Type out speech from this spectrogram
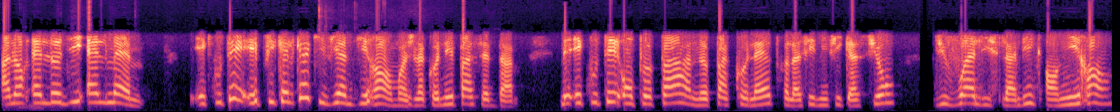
Alors elle le dit elle-même. Écoutez, et puis quelqu'un qui vient d'Iran, moi je la connais pas cette dame, mais écoutez, on peut pas ne pas connaître la signification du voile islamique en Iran.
